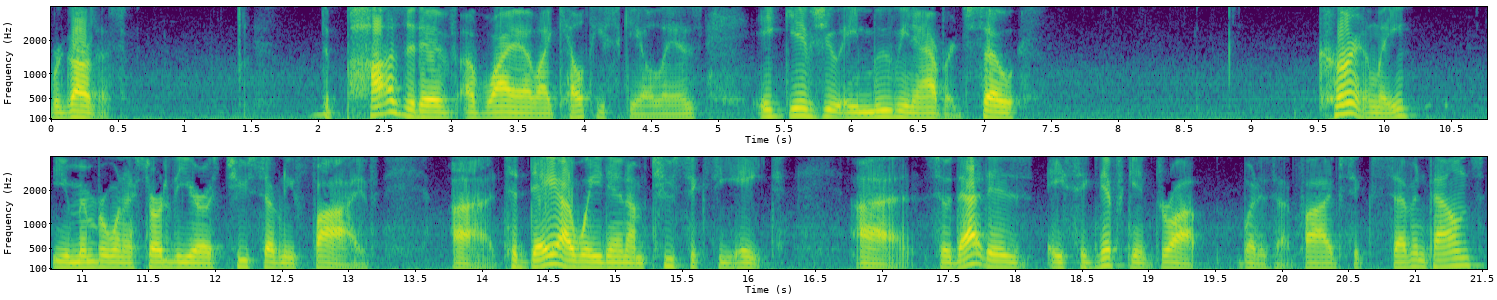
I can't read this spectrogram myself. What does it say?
regardless. The positive of why I like Healthy Scale is it gives you a moving average. So currently, you remember when I started the year, I was 275. Uh, today I weighed in, I'm 268. Uh, so that is a significant drop. What is that, five, six, seven pounds?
